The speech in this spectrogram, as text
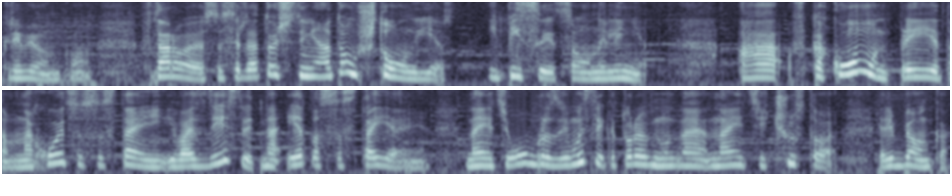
к ребенку. Второе, сосредоточиться не о том, что он ест, и писается он или нет, а в каком он при этом находится состоянии и воздействовать на это состояние, на эти образы и мысли, которые на, на эти чувства ребенка.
